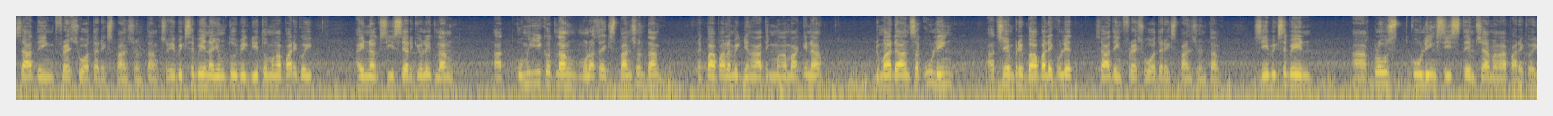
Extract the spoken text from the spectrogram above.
sa ating freshwater expansion tank. So ibig sabihin na yung tubig dito mga parikoy ay nagsi-circulate lang at umiikot lang mula sa expansion tank, nagpapalamig ng ating mga makina, dumadaan sa cooling at syempre babalik ulit sa ating freshwater expansion tank. So ibig sabihin, ah, closed cooling system siya mga parikoy.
